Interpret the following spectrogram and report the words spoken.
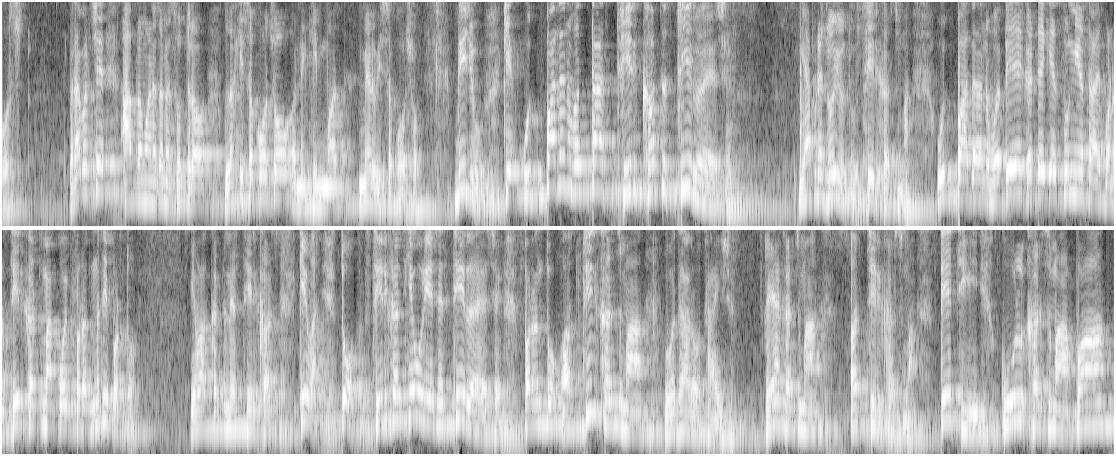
cost બરાબર છે? આ પ્રમાણે તમે સૂત્ર લખી શકો છો અને કિંમત મેળવી શકો છો. બીજું કે ઉત્પાદન વધતા સ્થિર ખર્ચ સ્થિર રહે છે. એ આપણે જોયું હતું સ્થિર ખર્ચમાં. ઉત્પાદન વધે ઘટે કે શૂન્ય થાય, પણ સ્થિર ખર્ચમાં કોઈ ફરક નથી પડતો. એવા ખર્ચને સ્થિર ખર્ચ કહેવાય. તો સ્થિર ખર્ચ કેવું રહે છે? સ્થિર રહે છે. પરંતુ અસ્થિર ખર્ચમાં વધારો થાય છે. કયા ખર્ચમાં? અસ્થિર ખર્ચમાં. તેથી કુલ ખર્ચમાં પણ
